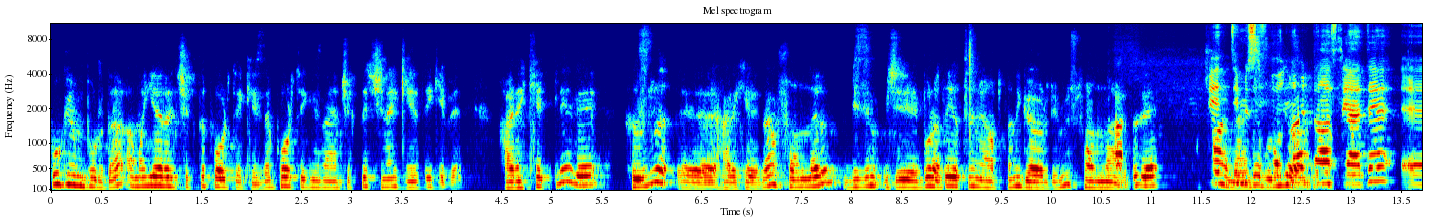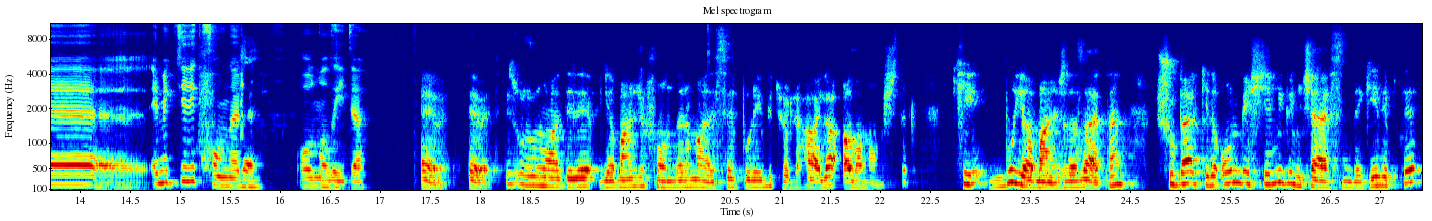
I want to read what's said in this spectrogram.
bugün burada ama yarın çıktı Portekiz'de, Portekiz'den çıktı Çin'e girdi gibi hareketli ve hızlı e, hareket eden fonların bizim e, burada yatırım yaptığını gördüğümüz fonlardı ve ettiğimiz fonlar gördük. daha ziyade e, emeklilik fonları olmalıydı. Evet, evet. Biz uzun vadeli yabancı fonları maalesef buraya bir türlü hala alamamıştık. Ki bu yabancı da zaten şu belki de 15-20 gün içerisinde gelip de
